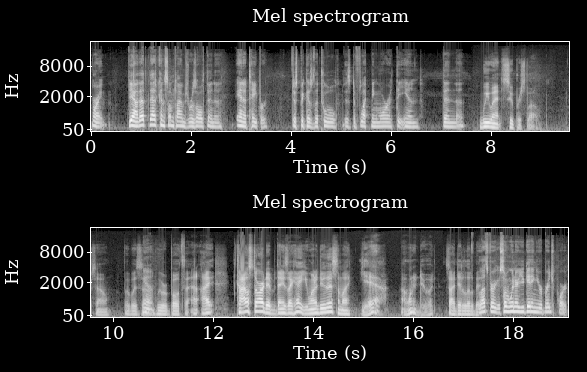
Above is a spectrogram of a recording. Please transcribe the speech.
Right. Yeah, that that can sometimes result in a in a taper, just because the tool is deflecting more at the end than the. we went super slow. So it was, uh, Yeah. we were both, and I, Kyle started, but then he's like, hey, you want to do this? I'm like, yeah, I want to do it. So I did a little bit. Well, that's very good. So when are you getting your Bridgeport?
